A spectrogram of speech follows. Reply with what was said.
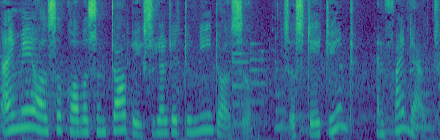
I may also cover some topics related to NEET also. So stay tuned and find out.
